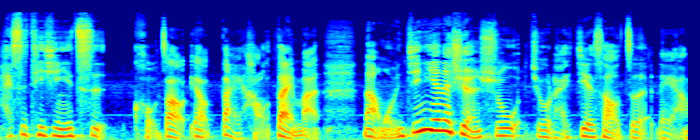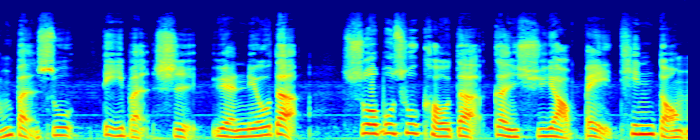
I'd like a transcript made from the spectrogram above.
还是提醒一次，口罩要戴好戴满。那我们今天的选书就来介绍这两本书，第一本是远流的，说不出口的更需要被听懂。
